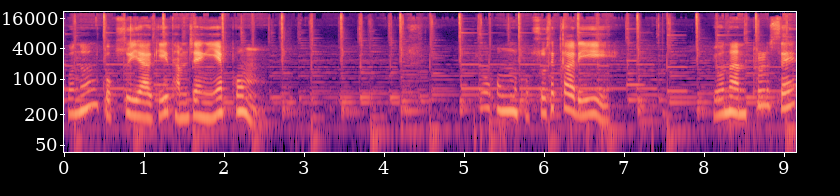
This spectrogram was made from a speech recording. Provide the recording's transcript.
이거는 국수 이야기 담쟁이의 폼. 조금 국수 색깔이 연한 풀색?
